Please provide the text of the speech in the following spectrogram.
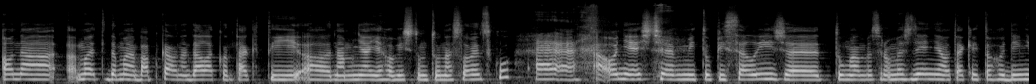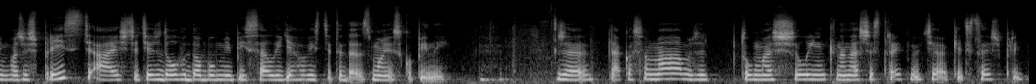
ona, moja, teda moja babka, ona dala kontakty uh, na mňa, jeho výstum tu na Slovensku. Uh. A oni ešte mi tu písali, že tu máme zhromaždenie o takejto hodine môžeš prísť. A ešte tiež dlhú dobu mi písali jeho výste teda z mojej skupiny. Uh-huh. Že ako sa mám, že tu máš link na naše stretnutia, keď chceš prísť.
